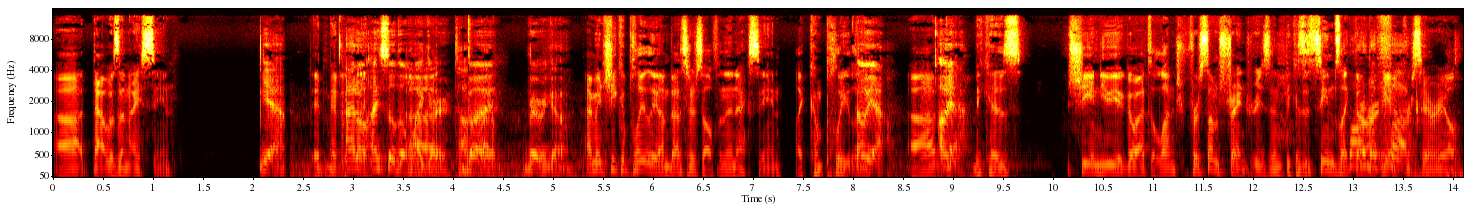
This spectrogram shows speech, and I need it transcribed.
Uh, that was a nice scene, Yeah, admittedly. I don't. I still don't like Uh, her, but about there we go. I mean, she completely undoes herself in the next scene, like completely. Oh, yeah. Uh, Oh, yeah. Because she and Yuya go out to lunch for some strange reason because it seems like Why they're the already fuck? adversarial,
